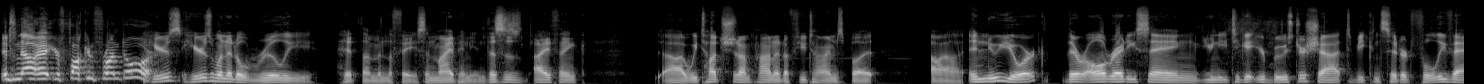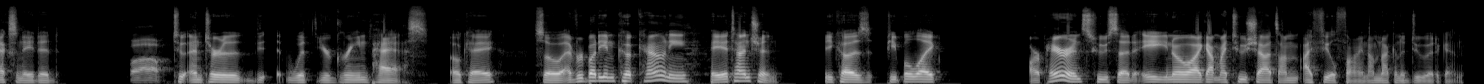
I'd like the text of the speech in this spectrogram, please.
It's now at your fucking front door. here's here's when it'll really hit them in the face, in my opinion. This is, I think, uh, we touched upon it a few times, but uh, in New York, they're already saying you need to get your booster shot to be considered fully vaccinated Wow. to enter the, with your green pass. Okay, so everybody in Cook County, pay attention because people like our parents who said, "Hey, you know, I got my two shots. I'm I feel fine. I'm not going to do it again.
